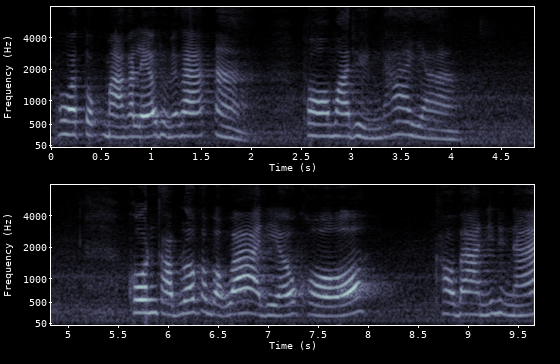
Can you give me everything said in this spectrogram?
เพราะว่าตกมากันแล้วถูกไหมคะอ่าพอมาถึงท่ายาง คนขับรถก็บอกว่า เดี๋ยวขอเข้าบ้านนิดหนึ่งนะ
